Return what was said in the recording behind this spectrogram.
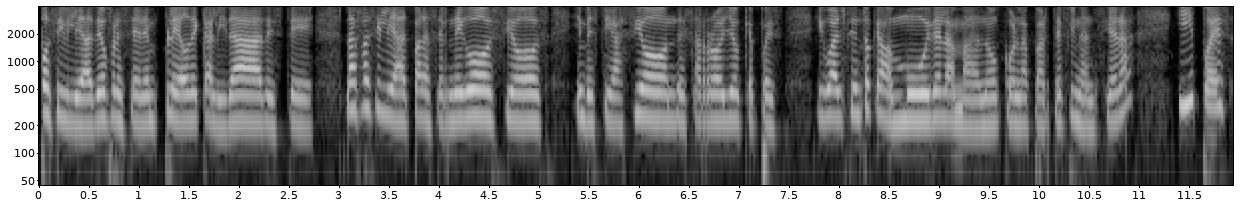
posibilidad de ofrecer empleo de calidad, este, la facilidad para hacer negocios, investigación, desarrollo, que pues igual siento que va muy de la mano con la parte financiera y pues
